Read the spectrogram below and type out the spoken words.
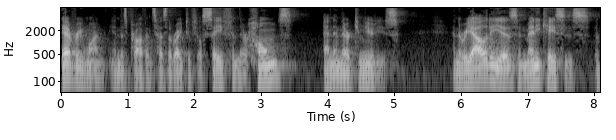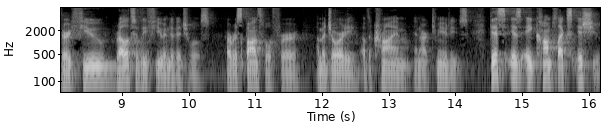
everyone in this province has the right to feel safe in their homes and in their communities. And the reality is, in many cases, a very few, relatively few individuals are responsible for a majority of the crime in our communities. This is a complex issue.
